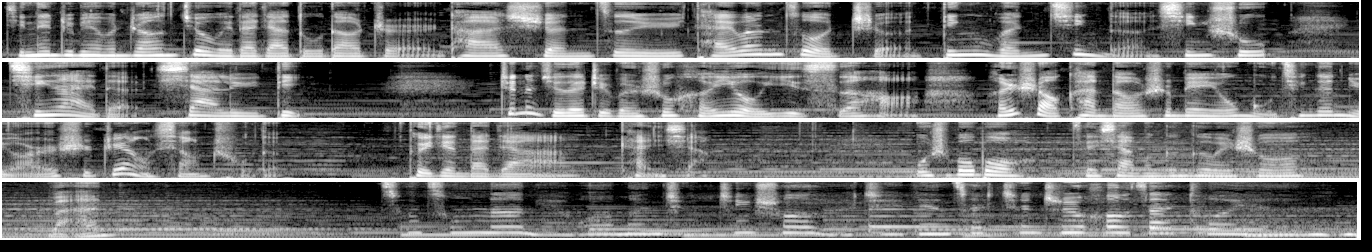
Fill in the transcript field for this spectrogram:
今天这篇文章就为大家读到这儿。它选自于台湾作者丁文静的新书《亲爱的夏绿蒂》。真的觉得这本书很有意思哈，很少看到身边有母亲跟女儿是这样相处的，推荐大家看一下。我是波波，在厦门跟各位说晚安。匆匆那年，我们究竟说了几遍再见之后再拖延？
